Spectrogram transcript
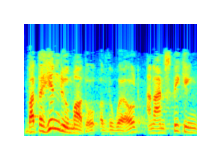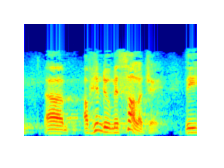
But the Hindu model of the world, and I'm speaking uh, of Hindu mythology, the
